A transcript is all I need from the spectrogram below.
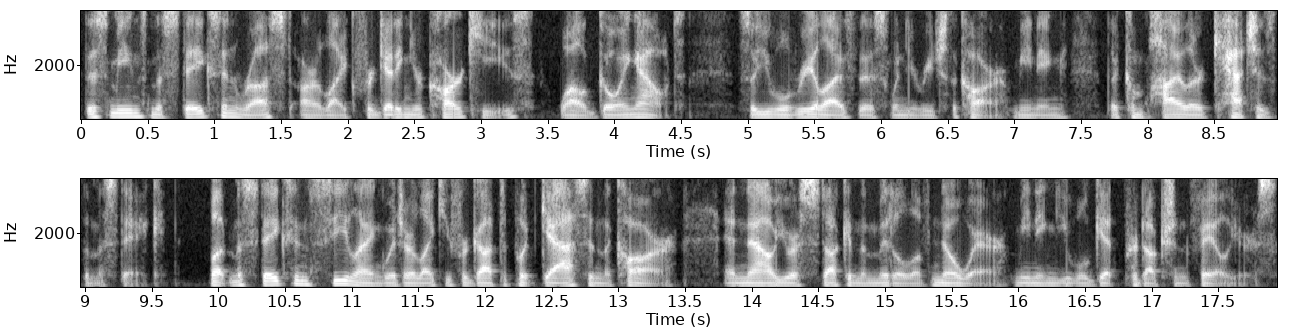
This means mistakes in Rust are like forgetting your car keys while going out. So you will realize this when you reach the car, meaning the compiler catches the mistake. But mistakes in C language are like you forgot to put gas in the car, and now you are stuck in the middle of nowhere, meaning you will get production failures.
